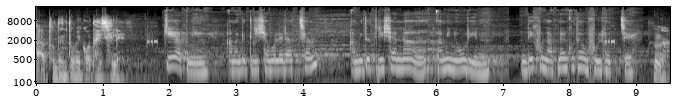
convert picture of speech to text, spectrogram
এতদিন তুমি কোথায় ছিলে? কে আপনি? আমাকে তৃষা বলে ডাকছেন? আমি তো তৃষা না আমি নৌরিন। দেখুন আপনার কোথাও ভুল হচ্ছে। না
